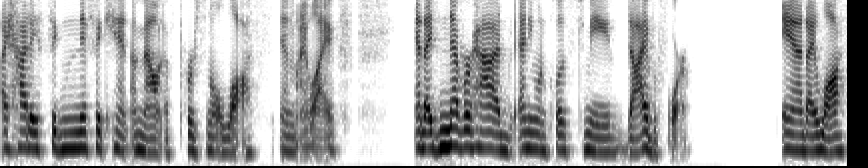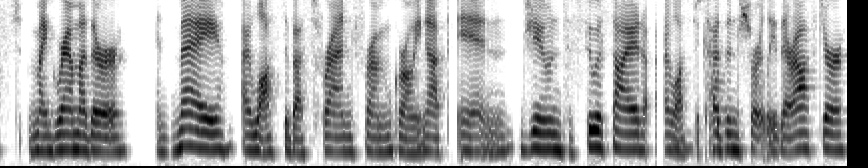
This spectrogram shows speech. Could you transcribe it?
I had a significant amount of personal loss in my life. And I'd never had anyone close to me die before. And I lost my grandmother in May. I lost a best friend from growing up in June to suicide. I oh, lost a cousin shortly thereafter.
